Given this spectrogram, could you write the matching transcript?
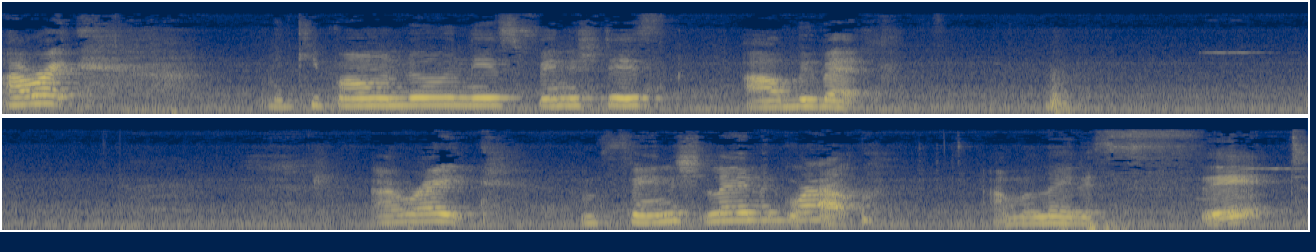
All right, we keep on doing this, finish this. I'll be back. All right, I'm finished laying the grout. I'm gonna let it sit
